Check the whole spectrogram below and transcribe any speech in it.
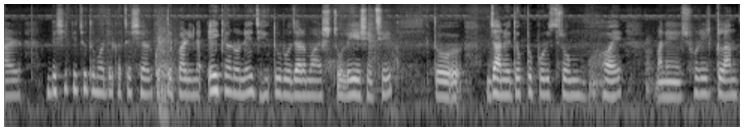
আর বেশি কিছু তোমাদের কাছে শেয়ার করতে পারি না। এই কারণে যেহেতু রোজার মাস চলে এসেছে, তো জানোই তো একটু পরিশ্রম হয় মানে শরীর ক্লান্ত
